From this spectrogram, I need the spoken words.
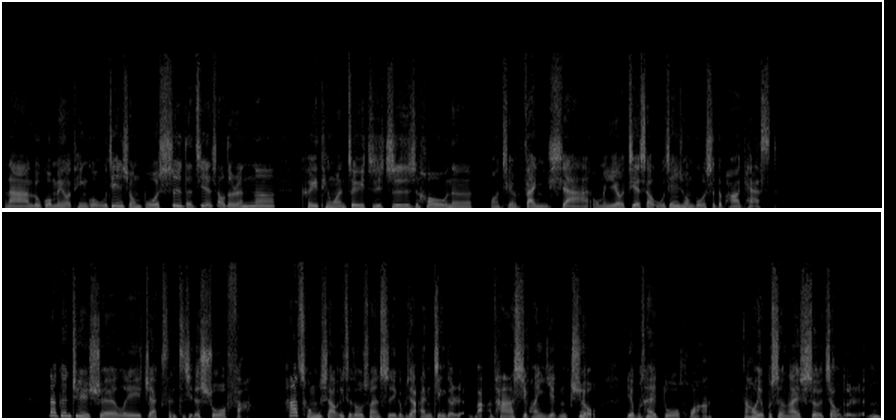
那如果没有听过吴健雄博士的介绍的人呢？可以听完这一集之后呢，往前翻一下，我们也有介绍吴健雄博士的 podcast。那根据 Shirley Jackson 自己的说法，他从小一直都算是一个比较安静的人吧，他喜欢研究，也不太多话，然后也不是很爱社交的人。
